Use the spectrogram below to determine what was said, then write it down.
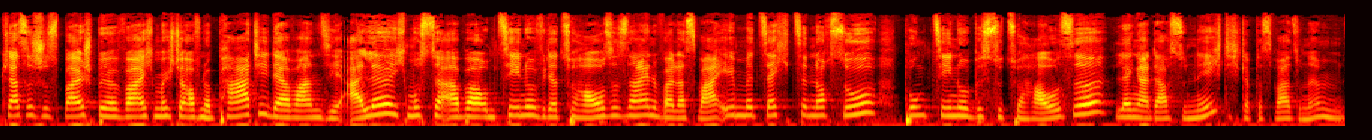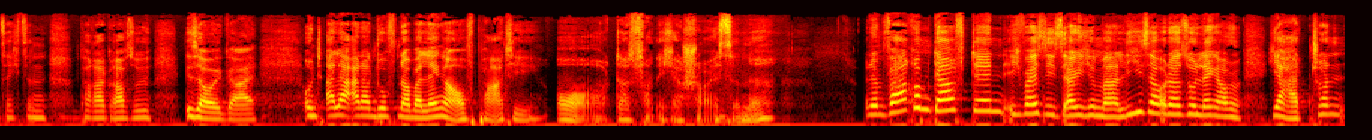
Klassisches Beispiel war, ich möchte auf eine Party, da waren sie alle. Ich musste aber um 10 Uhr wieder zu Hause sein, weil das war eben mit 16 noch so. Punkt 10 Uhr bist du zu Hause, länger darfst du nicht. Ich glaube, das war so, ne? 16 Paragraph, so ist auch egal. Und alle anderen durften aber länger auf Party. Oh, das fand ich ja scheiße, ne? Und dann, warum darf denn, ich weiß nicht, sage ich immer Lisa oder so länger, ja, hat schon,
